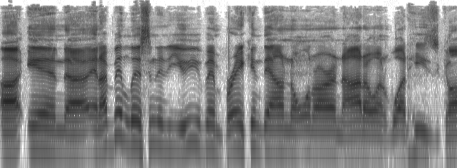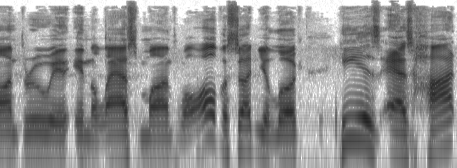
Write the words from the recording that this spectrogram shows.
uh, in, uh, and I've been listening to you. You've been breaking down Nolan Arenado and what he's gone through in, in the last month. Well, all of a sudden, you look. He is as hot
